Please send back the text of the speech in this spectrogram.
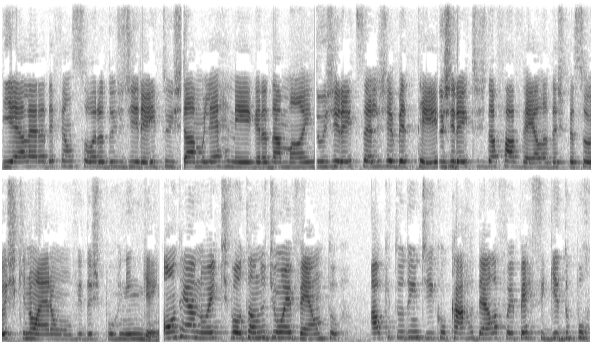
e ela era defensora dos direitos da mulher negra, da mãe, dos direitos LGBT, dos direitos da favela, das pessoas que não eram ouvidas por ninguém. Ontem à noite, voltando de um evento, ao que tudo indica, o carro dela foi perseguido por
